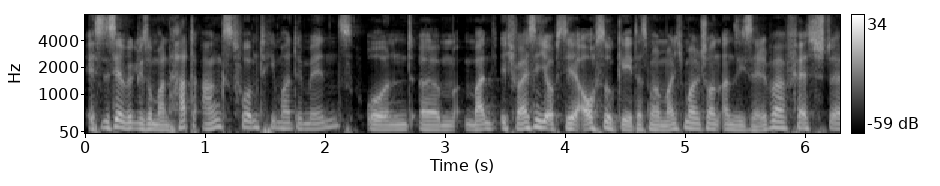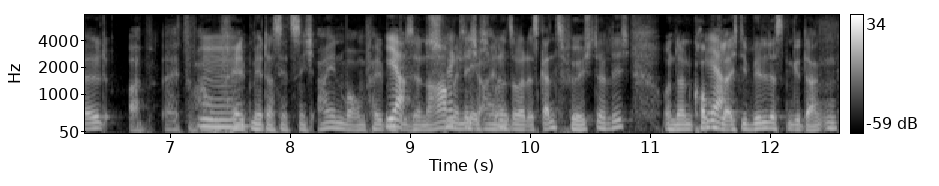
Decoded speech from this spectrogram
es ist ja wirklich so, man hat Angst vor dem Thema Demenz und ähm, man, ich weiß nicht, ob es dir auch so geht, dass man manchmal schon an sich selber feststellt, ab, äh, warum fällt mir das jetzt nicht ein, warum fällt mir Mhm. Ja, dieser Name nicht ein und so weiter, das ist ganz fürchterlich und dann kommen Ja. gleich die wildesten Gedanken.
